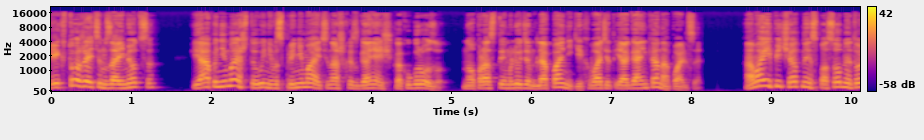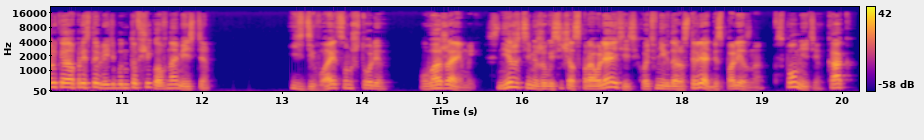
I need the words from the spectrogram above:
И кто же этим займется? Я понимаю, что вы не воспринимаете наших изгоняющих как угрозу, но простым людям для паники хватит и огонька на пальце. А мои печатные способны только пристрелить бунтовщиков на месте. Издевается он, что ли? Уважаемый, с нежитями же вы сейчас справляетесь, хоть в них даже стрелять бесполезно. Вспомните, как?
